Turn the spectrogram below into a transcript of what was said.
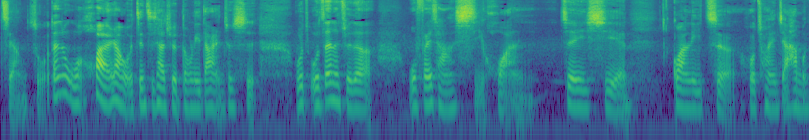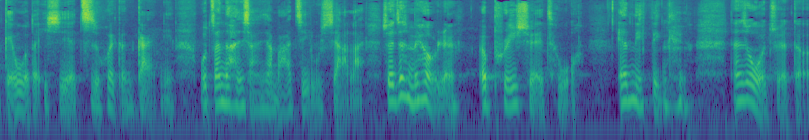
这样做？但是我后来让我坚持下去的动力，当然就是我，我真的觉得我非常喜欢这一些管理者或创业家他们给我的一些智慧跟概念，我真的很想很想把它记录下来。所以真的没有人 appreciate 我 anything，但是我觉得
